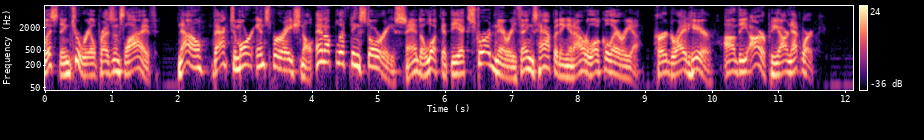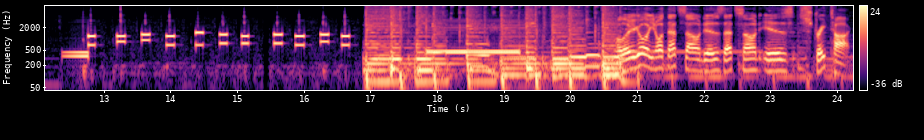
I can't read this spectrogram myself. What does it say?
listening to Real Presence Live. Now, back to more inspirational and uplifting stories and a look at the extraordinary things happening in our local area. Heard right here on the RPR Network. Well, there you go. You know what that sound is? That sound is Straight Talk.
